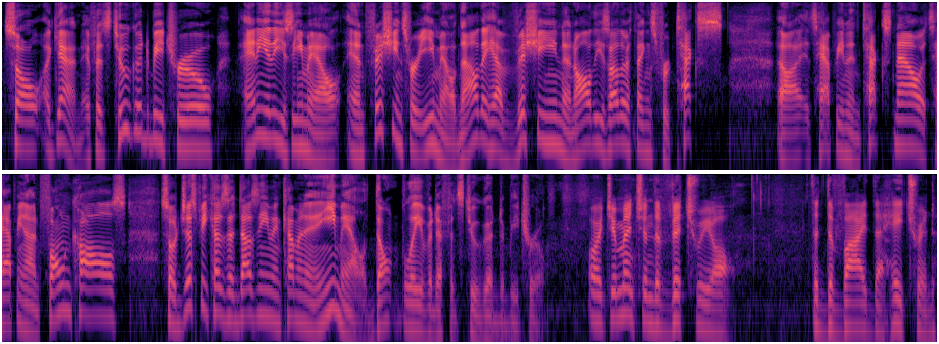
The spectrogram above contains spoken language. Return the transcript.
So again, if it's too good to be true, any of these email and phishing's for email. Now they have vishing and all these other things for texts. Uh, it's happening in text now. It's happening on phone calls. So just because it doesn't even come in an email, don't believe it if it's too good to be true. All right, you mentioned the vitriol, the divide, the hatred.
